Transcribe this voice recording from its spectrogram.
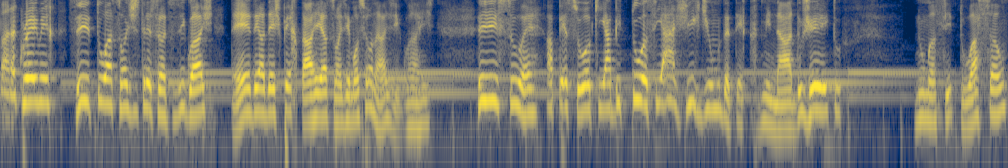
Para Kramer, situações estressantes iguais tendem a despertar reações emocionais iguais. Isso é a pessoa que habitua-se a agir de um determinado jeito numa situação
